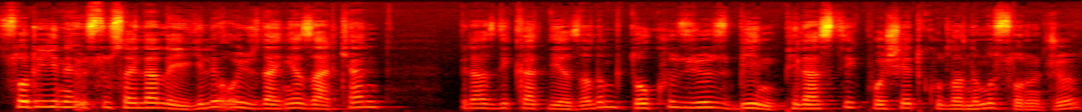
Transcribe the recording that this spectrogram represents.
Soru yine üslü sayılarla ilgili. O yüzden yazarken biraz dikkatli yazalım. 900 bin plastik poşet kullanımı sonucu.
